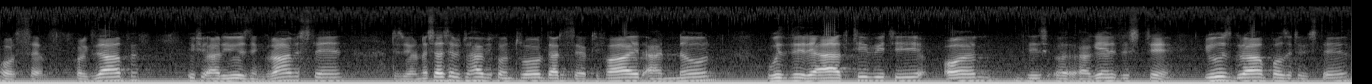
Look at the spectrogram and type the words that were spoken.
or cells. For example, if you are using gram stain it is very necessary to have a control that is certified and known with the reactivity on this uh, against this stain use gram positive stains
